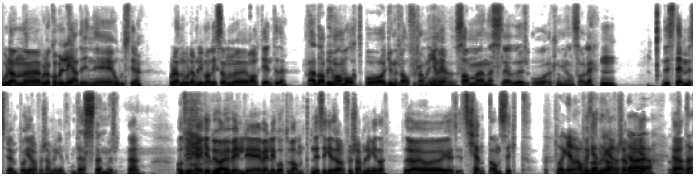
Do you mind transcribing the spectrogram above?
Hvordan, eh, hvordan kommer leder inn i hovedstyret? Hvordan, hvordan blir man liksom eh, valgt inn til det? Nei, da blir man valgt på generalforsamlingen ah, ja. sammen med nestleder og økonomiansvarlig. Det stemmes frem på generalforsamlingen. Det stemmer. Ja. Og du Hege, du er jo veldig, veldig godt vant med disse generalforsamlingene. Du er jo et kjent ansikt På på generalforsamlinger. Ja, ja.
